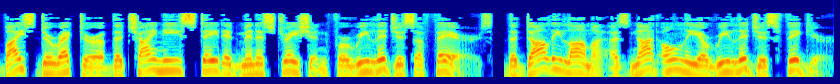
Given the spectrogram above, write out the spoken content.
vice director of the Chinese State Administration for Religious Affairs, the Dalai Lama is not only a religious figure,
